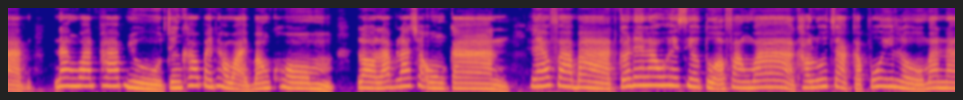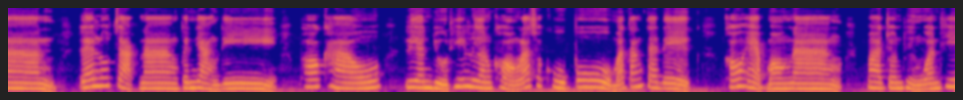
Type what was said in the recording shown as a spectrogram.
าทนั่งวาดภาพอยู่จึงเข้าไปถวายบังคม รอรับราชองค์การ แล้วฟาบาทก็ได้เล่าให้เซียวตั๋วฟังว่าเขารู้จักกับปุ้ยโหลมานาน และรู้จักนางเป็นอย่างดีพ่อเขาเรียนอยู่ที่เรือนของราชครูปู้มาตั้งแต่เด็ก เขาแอบมองนาง มาจนถึงวันที่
